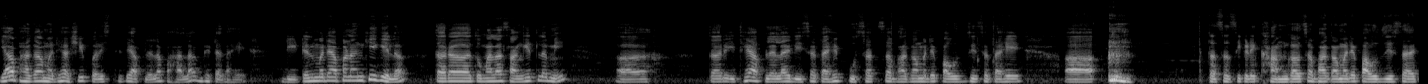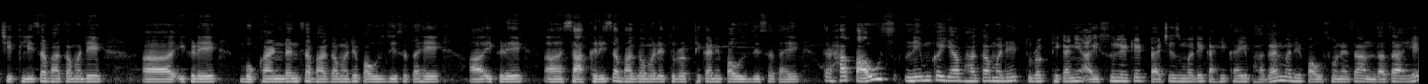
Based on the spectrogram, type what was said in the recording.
या भागामध्ये अशी परिस्थिती आपल्याला पाहायला भेटत आहे. डिटेलमध्ये आपण आणखी गेलं तर तुम्हाला सांगितलं मी तर इथे आपल्याला दिसत आहे पुसादच्या भागामध्ये पाऊस दिसत आहे. तसंच इकडे खामगावच्या भागामध्ये पाऊस दिसत आहे चिखलीच्या भागामध्ये इकडे बोकांड्यांच्या भागामध्ये पाऊस दिसत आहे इकडे साखरीच्या भागामध्ये तुरळक ठिकाणी पाऊस दिसत आहे. तर हा पाऊस नेमकं या भागामध्ये तुरळक ठिकाणी आयसोलेटेड पॅचेसमध्ये काही काही भागांमध्ये पाऊस होण्याचा अंदाज आहे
